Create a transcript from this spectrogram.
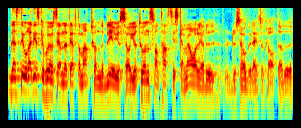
den stora diskussionsämnet efter matchen, det blir ju så. Jotuns fantastiska mål, ja, du, du såg ju det såklart där du,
